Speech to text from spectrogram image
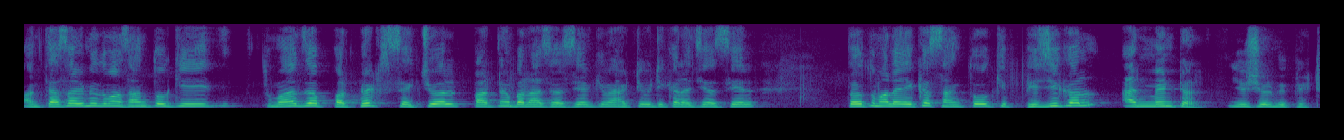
आणि त्यासाठी मी तुम्हाला सांगतो की तुम्हाला जर परफेक्ट सेक्च्युअल पार्टनर बनायचं असेल किंवा ॲक्टिव्हिटी करायची असेल तर तुम्हाला एकच सांगतो की physical and mental you should be fit.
